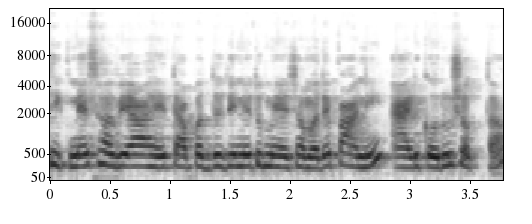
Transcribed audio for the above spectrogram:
थिकनेस हवी आहे त्या पद्धतीने तुम्ही याच्यामध्ये पाणी ॲड करू शकता.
